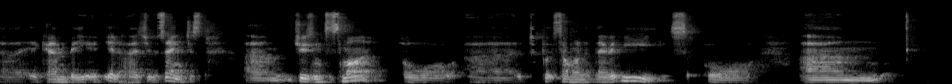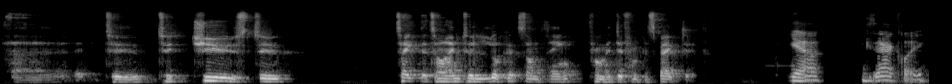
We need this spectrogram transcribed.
Uh, it can be, you know, as you were saying, just um, choosing to smile or uh, to put someone at their ease or um, uh, to to choose to take the time to look at something from a different perspective. Yeah, exactly.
